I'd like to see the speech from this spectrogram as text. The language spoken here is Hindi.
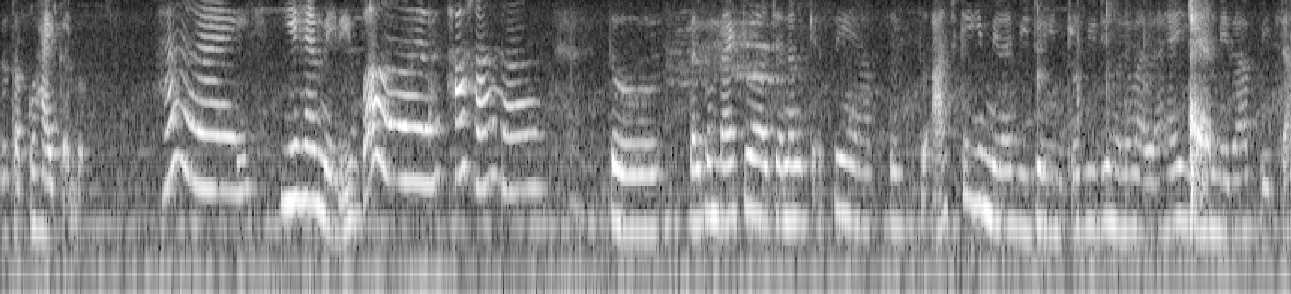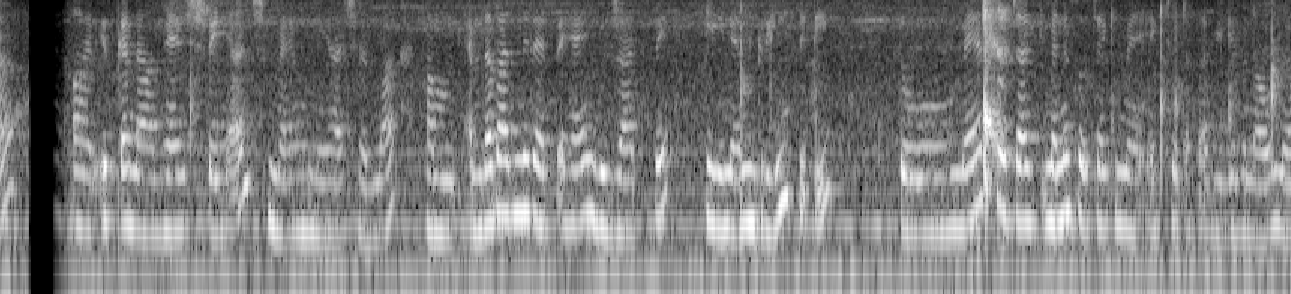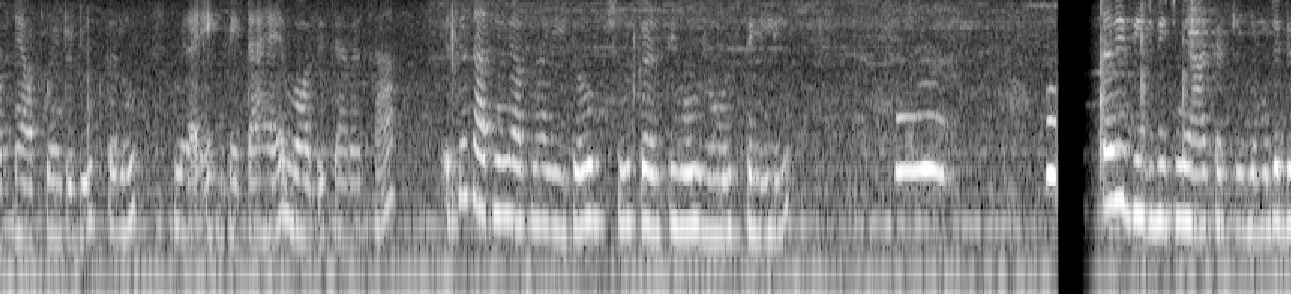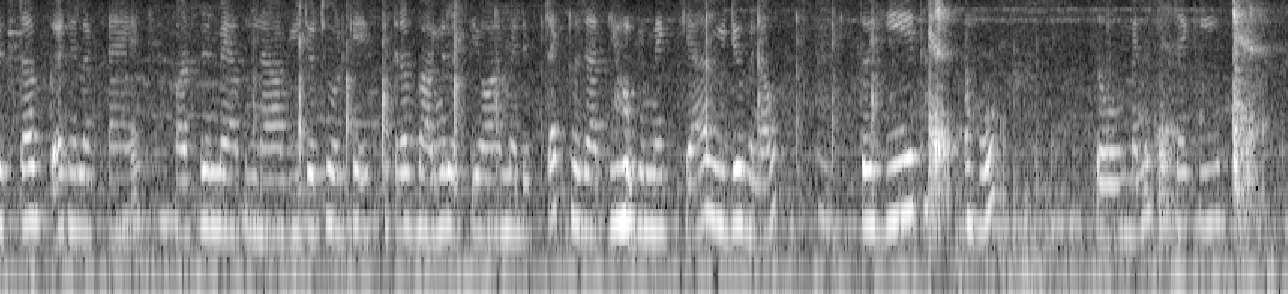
तो सबको हाई कर दो। हाय ये है मेरी बाल। हा हा हा तो welcome back to our channel कैसे हैं आप सब? तो आज का ये मेरा वीडियो इंट्रो वीडियो होने वाला है। ये है मेरा बेटा और इसका नाम है श्रेयांश। मैं हूँ नेहा शर्मा। हम अहमदाबाद में रहते हैं, गुजरात से क्लीन एंड ग्रीन सिटी तो मैं सोचा मैंने सोचा कि मैं एक छोटा सा वीडियो बनाऊँ, मैं अपने आप को इंट्रोड्यूस करूँ। मेरा एक बेटा है, बहुत ही प्यारा सा। इसके साथ में मैं अपना वीडियो शूट करती हूँ रोज़ डेली तभी बीच बीच में आ करके ये मुझे डिस्टर्ब करने लगता है और फिर मैं अपना वीडियो छोड़ के इसकी तरफ़ भागने लगती हूँ और मैं डिस्ट्रैक्ट हो जाती हूँ कि मैं क्या वीडियो बनाऊँ। तो ये था हो तो मैंने सोचा कि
